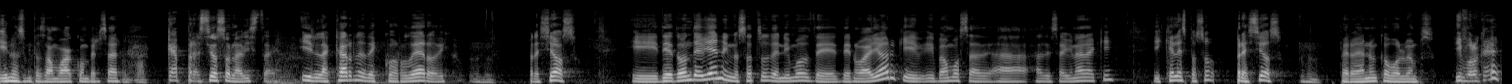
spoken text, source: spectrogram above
Y nos empezamos a conversar. Qué precioso la vista. Eh. Y la carne de cordero, dijo. Precioso. ¿Y de dónde vienen? Nosotros venimos de, de Nueva York y, vamos a, a, desayunar aquí. ¿Y qué les pasó? Precioso. Pero ya nunca volvemos. ¿Y por qué?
